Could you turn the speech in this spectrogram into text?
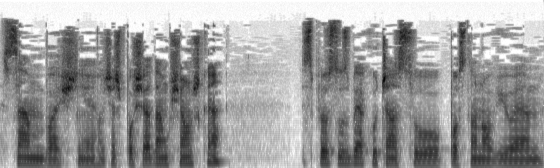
Sam właśnie, chociaż posiadam książkę, z prostu z braku czasu postanowiłem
